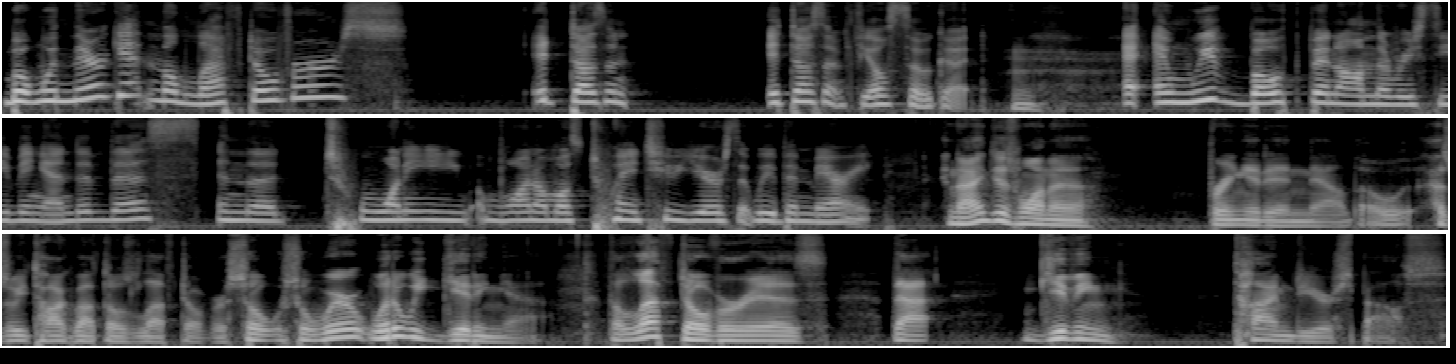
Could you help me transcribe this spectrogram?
But when they're getting the leftovers, it doesn't it doesn't feel so good. A- And we've both been on the receiving end of this in the 21 almost 22 years that we've been married. and I just want to bring it in now, though, as we talk about those leftovers. So, so where what are we getting at? The leftover is that giving time to your spouse,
